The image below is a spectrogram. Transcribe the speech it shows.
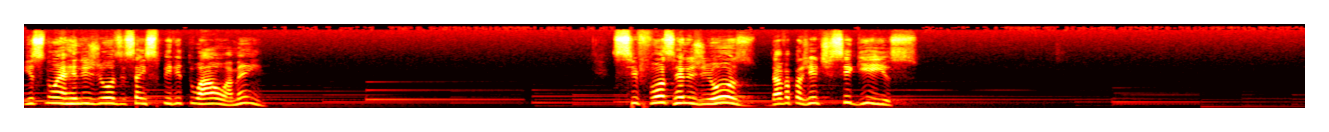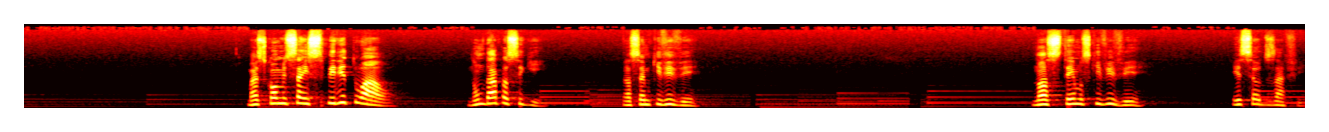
Isso não é religioso, isso é espiritual, amém? Se fosse religioso, dava para a gente seguir isso. Mas como isso é espiritual, não dá para seguir. Nós temos que viver. Nós temos que viver. Esse é o desafio.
